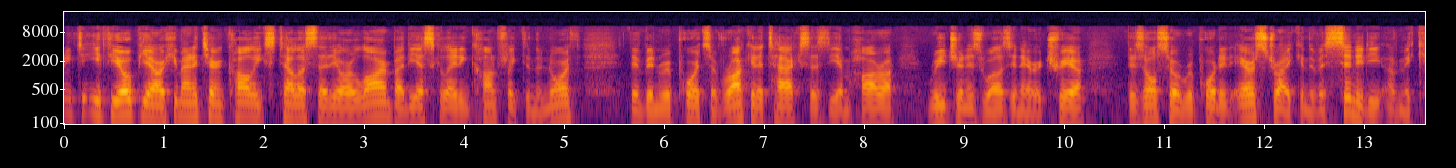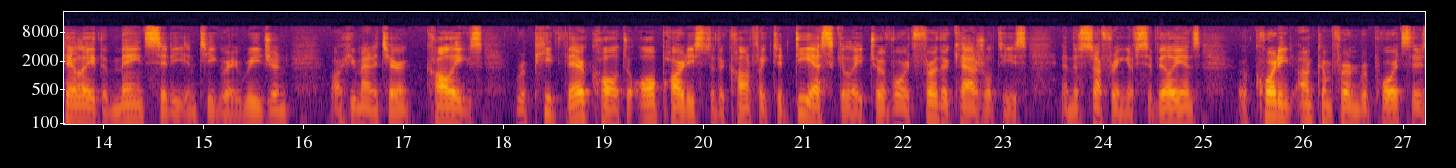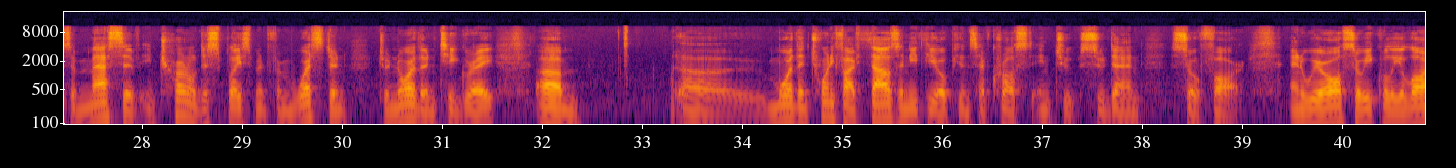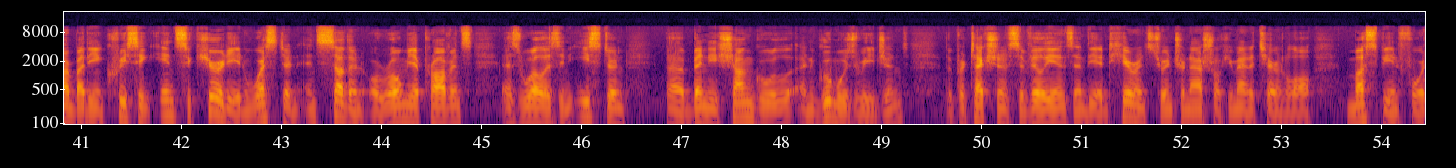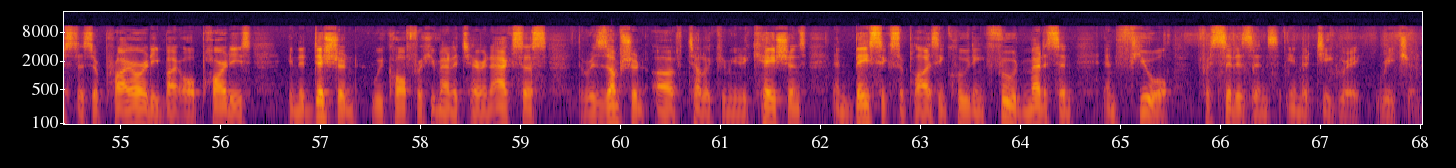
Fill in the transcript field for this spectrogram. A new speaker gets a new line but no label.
According to Ethiopia, our humanitarian colleagues tell us that they are alarmed by the escalating conflict in the north. There have been reports of rocket attacks as the Amhara region as well as in Eritrea. There's also a reported airstrike in the vicinity of Mekele, the main city in Tigray region. Our humanitarian colleagues repeat their call to all parties to the conflict to de-escalate to avoid further casualties and the suffering of civilians. According to unconfirmed reports, there's a massive internal displacement from western to northern Tigray. Um, uh, more than 25,000 Ethiopians have crossed into Sudan so far. And we are also equally alarmed by the increasing insecurity in western and southern Oromia province, as well as in eastern uh, Benishangul and Gumuz regions. The protection of civilians and the adherence to international humanitarian law must be enforced as a priority by all parties. In addition, we call for humanitarian access, the resumption of telecommunications, and basic supplies, including food, medicine, and fuel for citizens in the Tigray region.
